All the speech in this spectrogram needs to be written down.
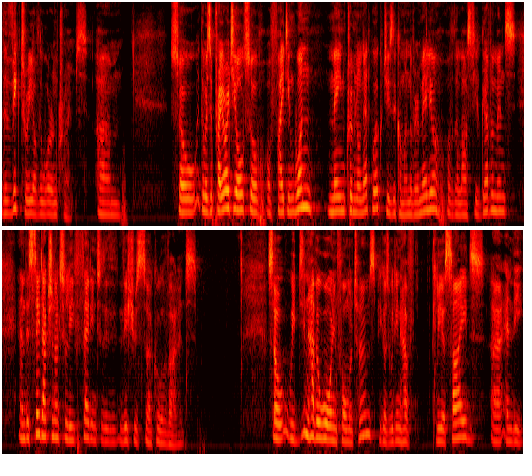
the victory of the war on crimes. Um, so there was a priority also of fighting one main criminal network, which is the Comando Vermelho of the last few governments, and the state action actually fed into the vicious circle of violence. So we didn't have a war in formal terms because we didn't have clear sides, uh, and the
